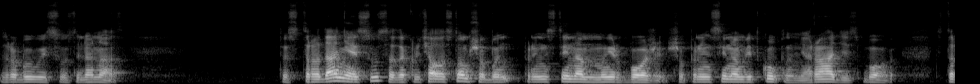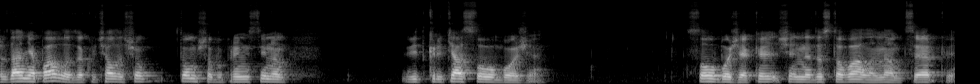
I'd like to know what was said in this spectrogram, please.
зробив Ісус для нас. Тобто страдання Ісуса заключалось в тому, щоб принести нам мир Божий, щоб принести нам відкуплення, радість Бога. Страдання Павла заключалось в тому, щоб принести нам відкриття Слова Божого. Слово Боже, яке ще не доставало нам церкві,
